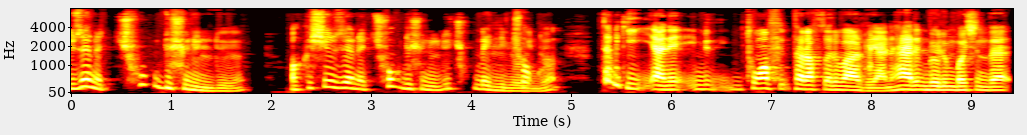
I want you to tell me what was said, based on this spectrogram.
üzerine çok düşünüldüğü akışı üzerine çok düşünüldüğü çok belli bir Çok. oyundu. Tabii ki yani bir tuhaf tarafları vardı yani her bölüm başında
